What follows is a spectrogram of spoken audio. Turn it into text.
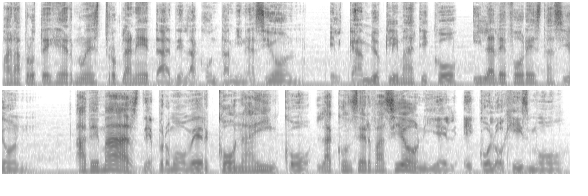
para proteger nuestro planeta de la contaminación, el cambio climático y la deforestación. Además de promover con ahínco la conservación y el ecologismo,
